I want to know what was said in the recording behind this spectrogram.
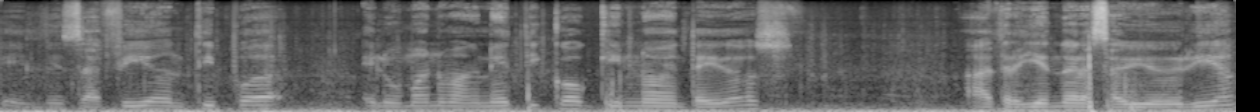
El desafío en tipo el humano magnético KIN 92, atrayendo la sabiduría,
